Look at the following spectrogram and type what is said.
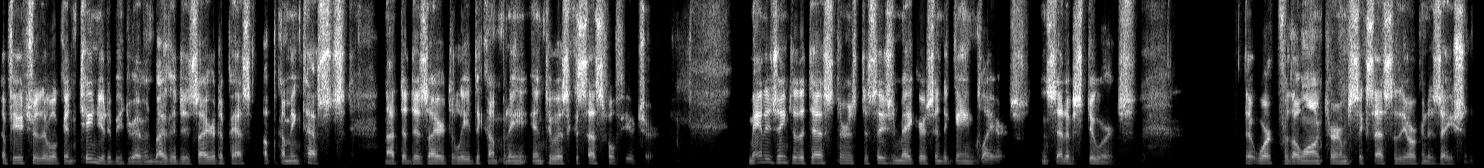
a future that will continue to be driven by the desire to pass upcoming tests, not the desire to lead the company into a successful future. Managing to the test turns decision makers into game players instead of stewards that work for the long term success of the organization.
